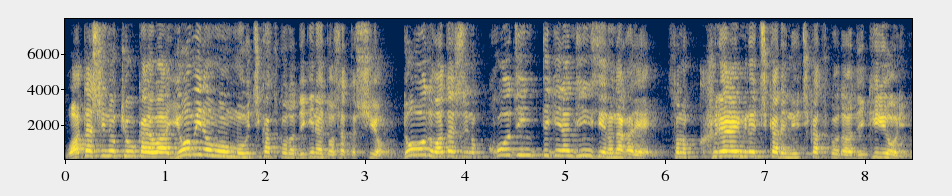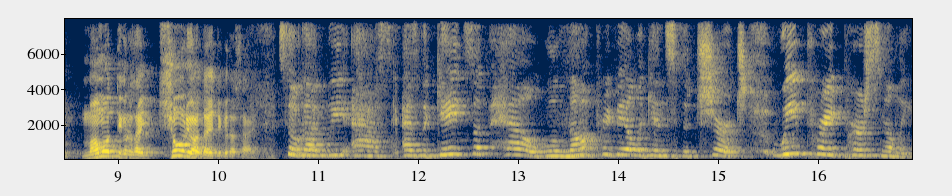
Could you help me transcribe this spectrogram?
私の教会は黄泉の門も打ち勝つことはできないとおっしゃった主よどうぞ私の個人的な人生の中でその暗闇の力に打ち勝つことができるように守ってください勝利を与えてください So, God, we ask, as the gates of hell will not prevail against the church, we pray personally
